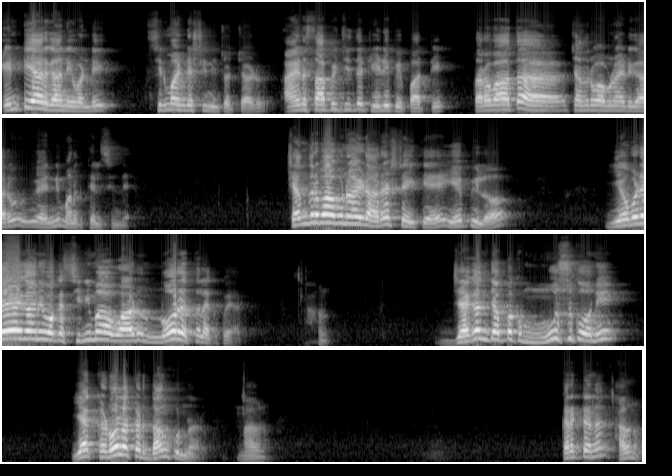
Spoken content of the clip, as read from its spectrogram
ఎన్టీఆర్ కానివ్వండి సినిమా ఇండస్ట్రీ నుంచి వచ్చాడు. ఆయన స్థాపించిందే టీడీపీ పార్టీ. తర్వాత చంద్రబాబు నాయుడు గారు ఇవన్నీ మనకు తెలిసిందే. చంద్రబాబు నాయుడు అరెస్ట్ అయితే ఏపీలో ఎవడే కానీ ఒక సినిమా వాడు నోరెత్తలేకపోయారు. జగన్ దెబ్బకు మూసుకొని ఎక్కడోళ్ళు అక్కడ దాంకున్నారు. అవును. కరెక్టేనా? అవును.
